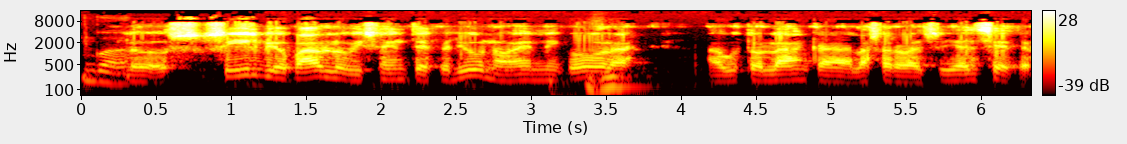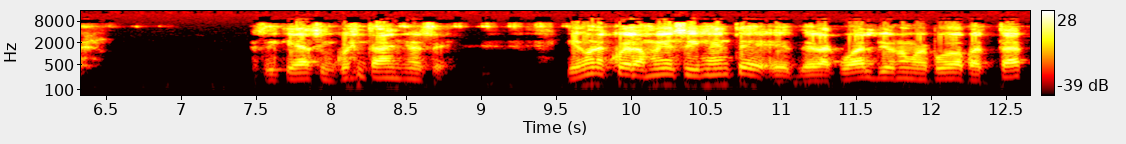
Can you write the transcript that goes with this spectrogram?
los Silvio, Pablo, Vicente Feliuno, Noel Nicola, Augusto Blanca, Lázaro García, etcétera. Así que ya 50 años ese. Y es una escuela muy exigente eh, de la cual yo no me puedo apartar.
